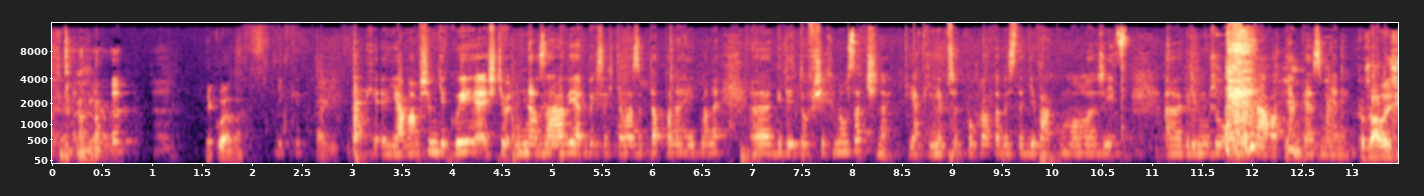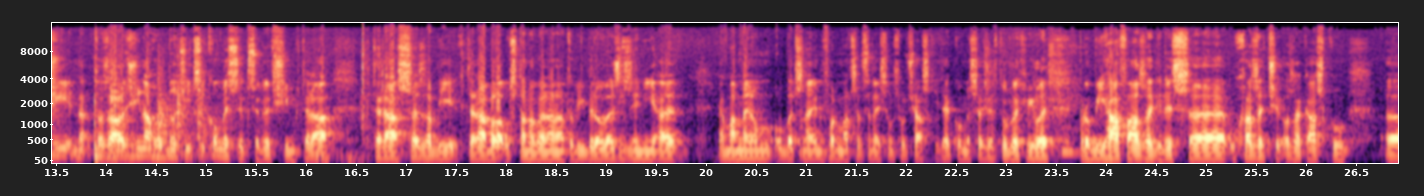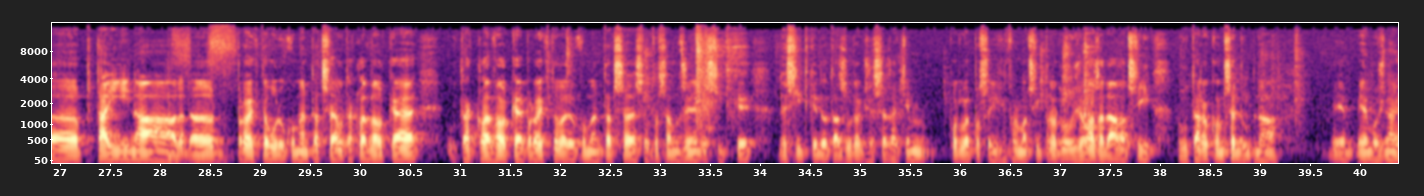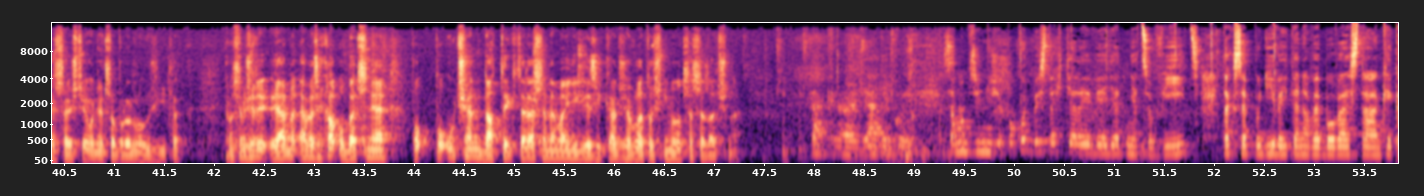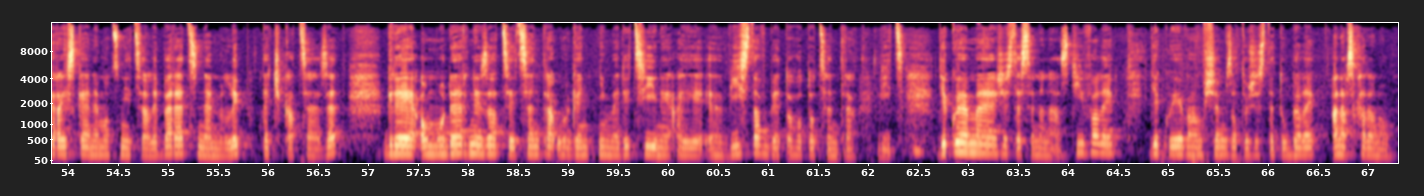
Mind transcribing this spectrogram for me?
Děkujeme. Díky. Tak já vám všem děkuji. Ještě na závěr bych se chtěla zeptat, pane hejtmane, eh, kdy to všechno začne? Jaký je předpoklad, abyste divákům mohl říct, eh, kdy můžou očekávat nějaké změny? To záleží, na- to záleží na hodnotící komisi především, která, která, se zabí, která byla ustanovena na to výběrové řízení a já mám jenom obecné informace, protože nejsem součástí té komise, že v tuhle chvíli probíhá fáze, kdy se uchazeči o zakázku eh, ptají na projektovou dokumentaci a u takhle velké, u takhle velké projektové dokumentace jsou to samozřejmě desítky, desítky dotazů, takže se zatím podle posledních informací prodloužila zadávací lhůta do konce dubna. Je, je možné, že se ještě o něco prodlouží. Tak já myslím, že já bych, já bych říkal obecně po, poučen daty, které se nemají nikdy říkat, že v letošním roce se začne. Tak eh, já děkuji. Samozřejmě, že pokud byste chtěli vědět něco víc, tak se podívejte na webové stránky Krajské nemocnice Liberec nemlip.cz, kde je o modernizaci Centra urgentní medicíny a je eh, výstavbě tohoto centra víc. Děkujeme, že jste se na nás dívali, děkuji vám všem za to, že jste tu byli a nashledanou.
